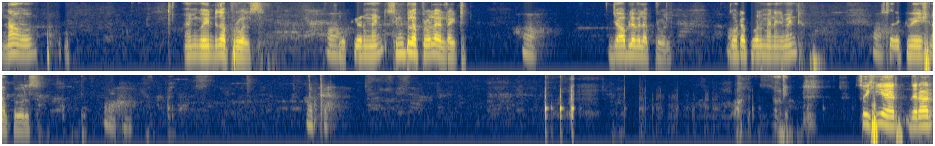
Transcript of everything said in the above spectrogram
Now I'm going to the approvals. mm, Procurement, simple approval I'll write. mm, job level approval. Go to approval management. Oh. So requisition approvals. Okay. So here there are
